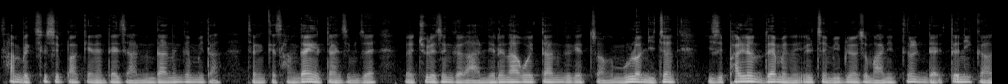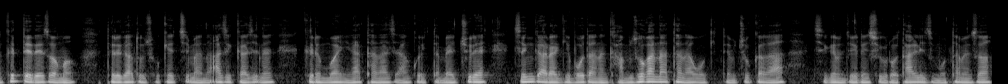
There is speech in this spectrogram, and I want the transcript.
370밖에는 되지 않는다는 겁니다. 자, 그러니까 상당히 일단 지금 이제 매출의 증가가 안 일어나고 있다는 거겠죠. 물론 2028년도 되면은 1.2빌리언 좀 많이 뜨는데, 뜨니까 그때 돼서 뭐 들어가도 좋겠지만 아직까지는 그런 모양이 나타나지 않고 있다. 매출의 증가라기보다는 감소가 나타나고 있기 때문에 주가가 지금 이제 이런 식으로 달리지 못하면서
